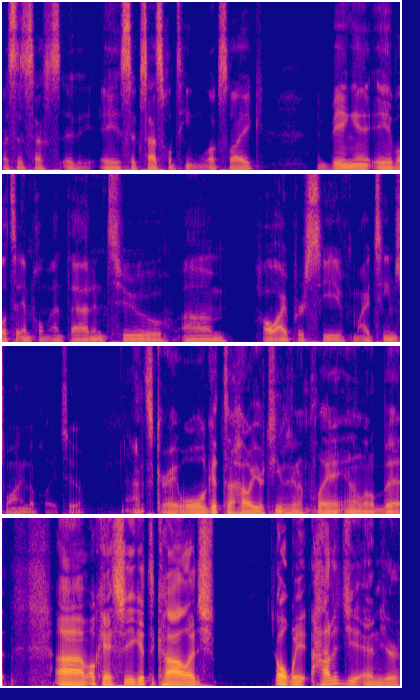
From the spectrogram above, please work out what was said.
a, success, a successful team looks like and being able to implement that into um, how I perceive my teams wanting to play too. That's great. Well, we'll get to how your team's going to play in a little bit. Um, okay, so you get to college. Oh wait, how did you end your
